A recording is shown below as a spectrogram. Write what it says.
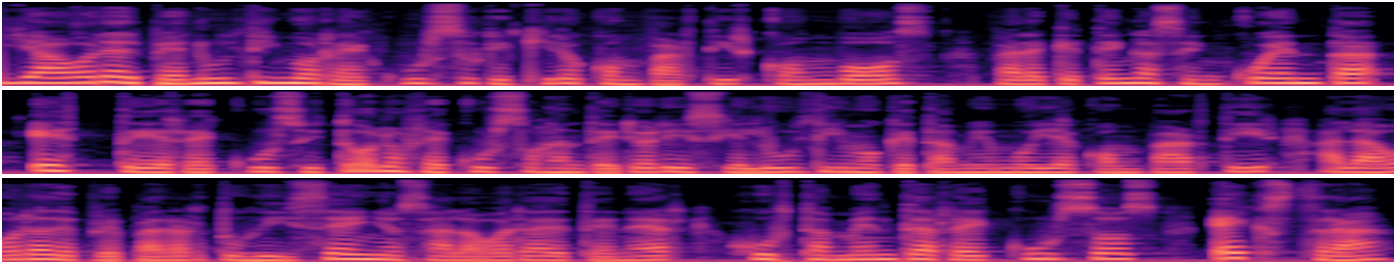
Y ahora el penúltimo recurso que quiero compartir con vos para que tengas en cuenta este recurso y todos los recursos anteriores y el último que también voy a compartir a la hora de preparar tus diseños, a la hora de tener justamente recursos extra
